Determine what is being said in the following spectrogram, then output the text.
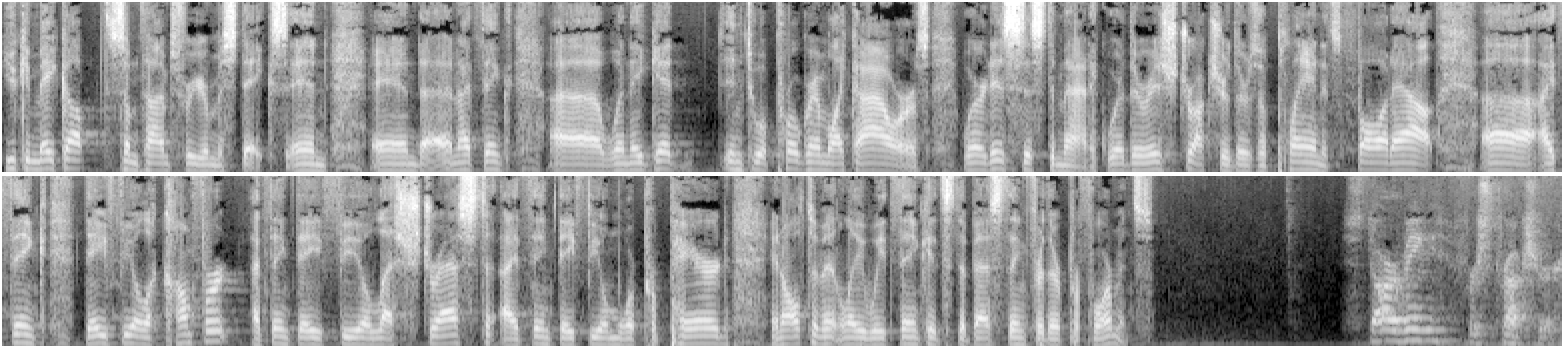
you can make up sometimes for your mistakes. And and uh, and I think uh, when they get into a program like ours where it is systematic, where there is structure, there's a plan, it's thought out. Uh, I think they feel a comfort. I think they feel less stressed. I think they feel more prepared. And ultimately, we think it's the best thing for their performance starving for structure.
